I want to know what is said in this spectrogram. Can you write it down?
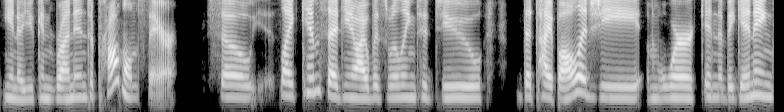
You know, you can run into problems there. So, like Kim said, you know, I was willing to do the typology work in the beginning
